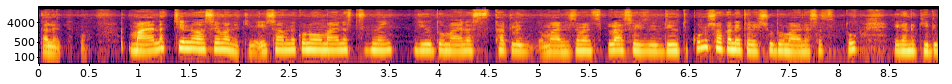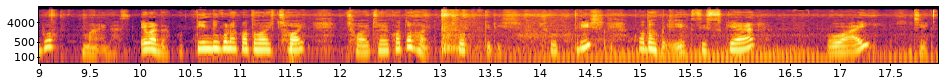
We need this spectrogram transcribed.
তাহলে দেখো মাইনাস চিহ্ন আছে মানে কি? এর সামনে কোনো মাইনাস নেই। যেহেতু মাইনাস থাকলে মাইনাস মাইনাস প্লাস হয়েছে যেহেতু কোনো সংখ্যা নেই, তাহলে শুধু মাইনাস আছে। তো এখানে কি দিব? মাইনাস। এবার দেখো, তিন দুগুণে কত হয়? ছয়। ছয় ছয় কত হয়? ছত্রিশ। ছত্রিশ কত হবে? এক্স স্কোয়ার ওয়াই জেড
